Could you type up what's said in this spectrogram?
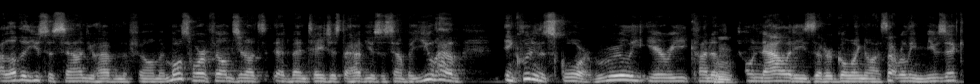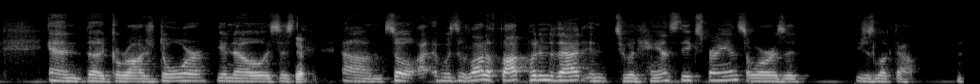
I love the use of sound you have in the film. And most horror films, you know, it's advantageous to have use of sound, but you have including the score, really eerie kind of Mhm. tonalities that are going on. It's not really music, and the garage door, you know, it's just. Yep. Um, so, I, was there a lot of thought put into that in, to enhance the experience, or is it you just looked out?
